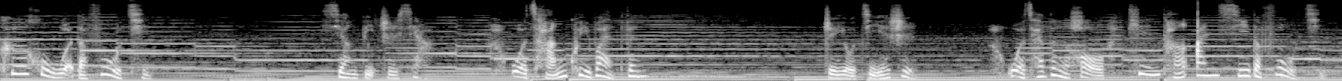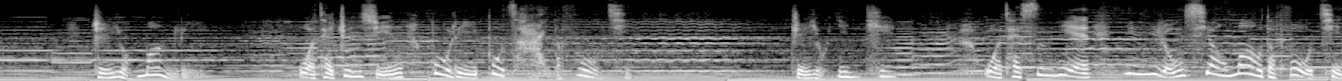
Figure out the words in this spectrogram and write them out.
呵护我的父亲。相比之下，我惭愧万分。只有节日，我才问候天堂安息的父亲；只有梦里，我才遵循不理不睬的父亲；只有阴天，我才思念音容笑貌的父亲；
